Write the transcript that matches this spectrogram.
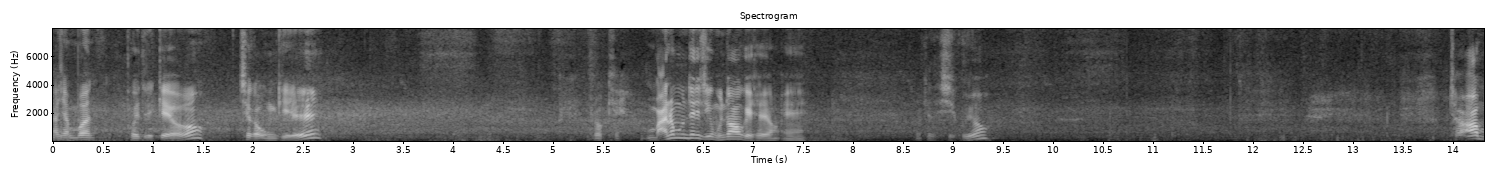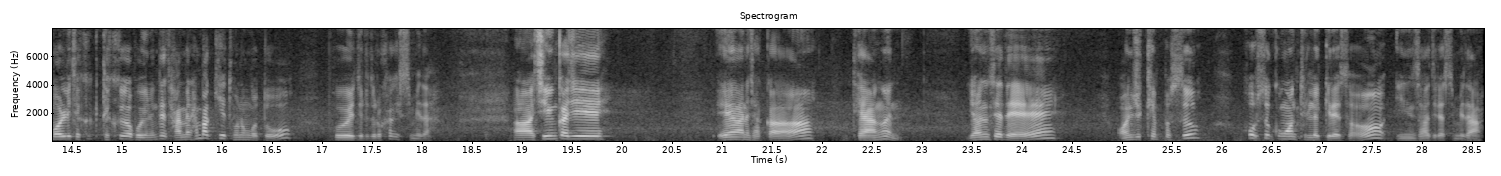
다시 한번 보여드릴게요. 제가 온 길. 이렇게. 많은 분들이 지금 운동하고 계셔요. 예. 이렇게 되시고요. 저 멀리 데크, 데크가 보이는데 다음에 한 바퀴 도는 것도 보여드리도록 하겠습니다. 아, 지금까지 여행하는 작가 대항은 연세대 원주 캠퍼스 호수공원 둘레길에서 인사드렸습니다.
